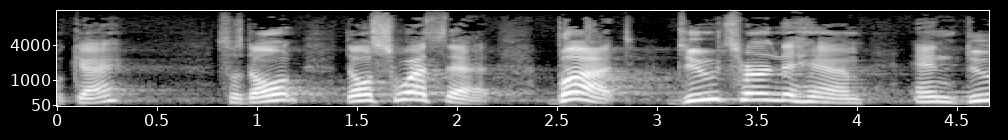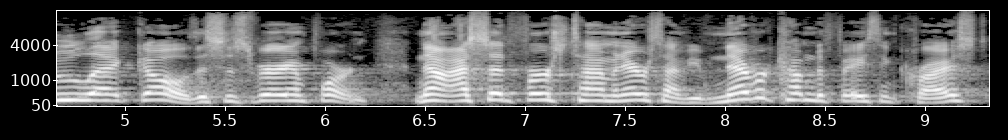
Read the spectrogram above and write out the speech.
Okay? So don't, don't sweat that. But do turn to Him and do let go. This is very important. Now, I said first time and every time. If you've never come to faith in Christ,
